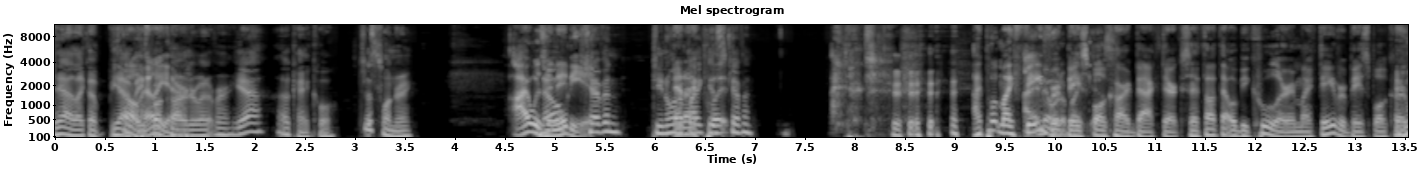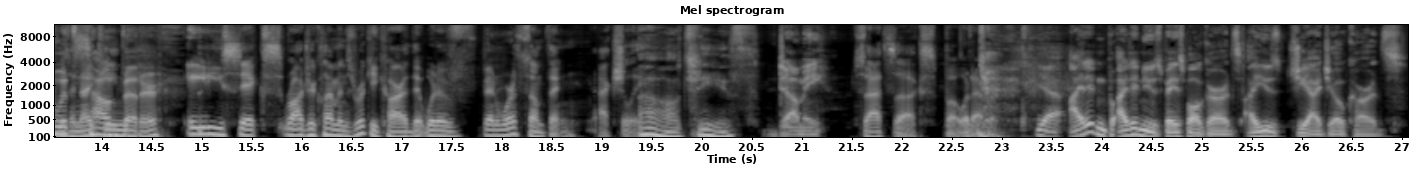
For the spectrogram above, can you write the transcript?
Yeah, like a yeah Oh, baseball yeah. card or whatever. Yeah. Okay. Cool. Just wondering. I was no, an idiot. Kevin. Do you know what And a I bike is, Kevin? I put my I know what favorite baseball card back there because I thought that would be cooler. And my favorite baseball it card was a 1986 Roger Clemens rookie card that would have been worth something actually. Oh, jeez. Dummy. so that sucks, but whatever. Yeah, I didn't. I didn't use baseball cards. I used GI Joe cards.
